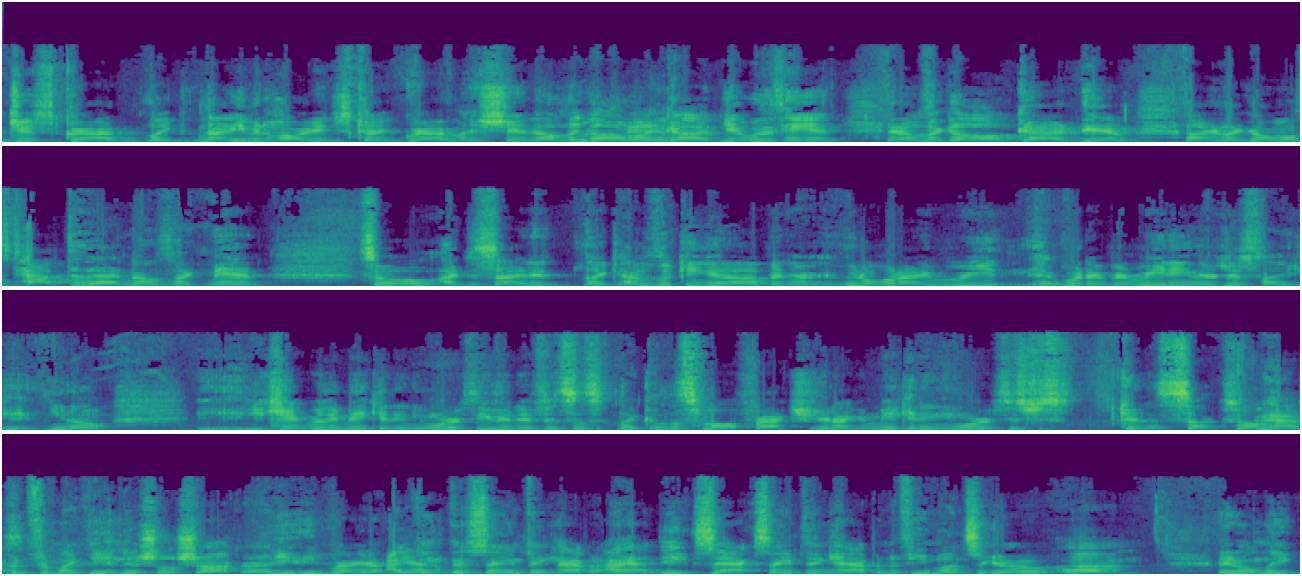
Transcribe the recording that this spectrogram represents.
just grabbed like not even hard. He just kind of grabbed my shin. I was like, With oh my hand. god, yeah, with his hand. And I was like, oh god damn. I like almost tapped to that, and I was like, man. So I decided like I was looking it up, and uh, you know what I read, what I've been reading, they're just like you know, you can't really make it any worse. Even if it's a, like a small fracture, you're not gonna make it any worse. It's just gonna suck. So I'm It happened from like the initial shock, right? You- right, I yeah. think the same thing happened. I had the exact same thing happen a few months ago. Um, it only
